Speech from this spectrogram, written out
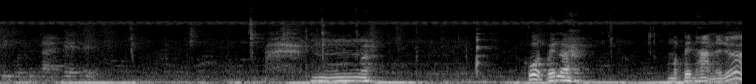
กินมันจะแตกแค่เผ็ดอืมโคตรเผ็ดเลย มาเผ็ดหั่นเลยเด้อ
